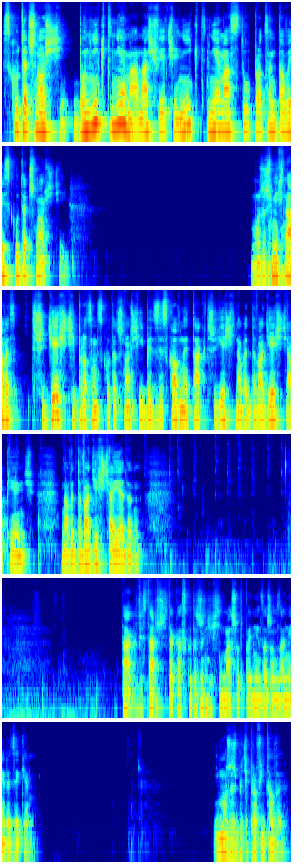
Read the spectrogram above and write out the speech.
skuteczności, bo nikt nie ma na świecie, nikt nie ma stuprocentowej skuteczności. Możesz mieć nawet 30% skuteczności i być zyskowny, tak, 30, nawet 25, nawet 21. Tak, wystarczy taka skuteczność, jeśli masz odpowiednie zarządzanie ryzykiem. I możesz być profitowy.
